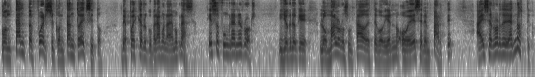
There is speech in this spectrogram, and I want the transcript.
con tanto esfuerzo y con tanto éxito, después que recuperamos la democracia. Eso fue un gran error. Y yo creo que los malos resultados de este gobierno obedecen en parte a ese error de diagnóstico.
